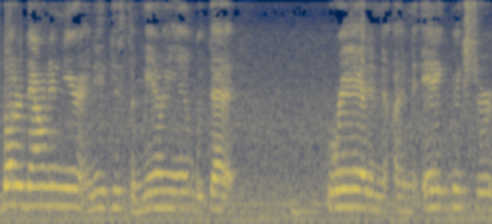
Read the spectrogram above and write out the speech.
butter down in there and it gets to marry in with that bread and and egg mixture,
